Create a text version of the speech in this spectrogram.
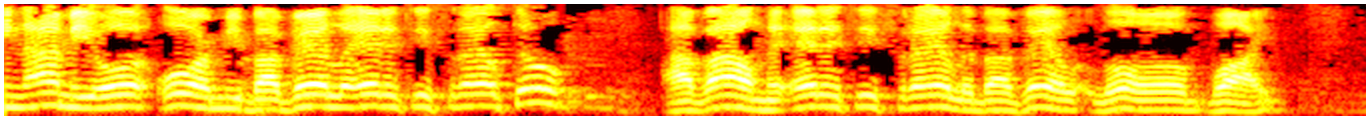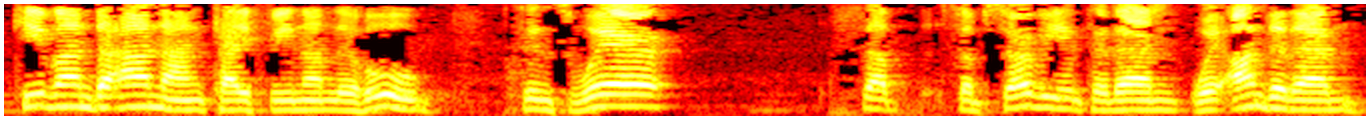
Inami or, or mi Bavel le Eretz Yisrael too. Aval me Eretz Yisrael le Bavel lo. Why? Kivan da'anan kaifinan lehu. Since we're sub, subservient to them, we're under them.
